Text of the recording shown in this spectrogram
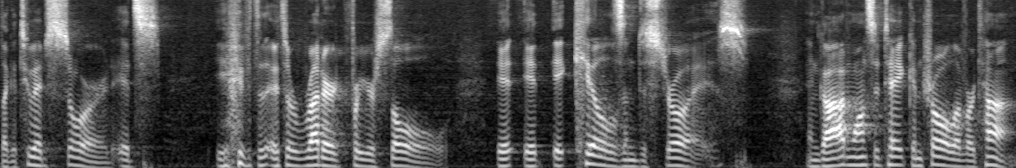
like a two edged sword. It's, it's, a, it's a rudder for your soul. It, it, it kills and destroys. And God wants to take control of our tongue,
